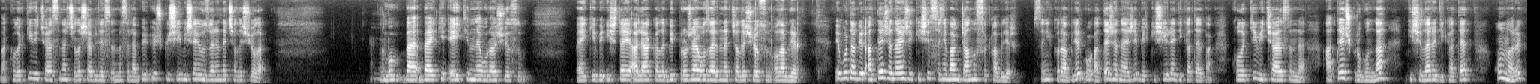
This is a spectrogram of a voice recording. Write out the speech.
Bak kolektif içerisinde çalışabilirsin. Mesela bir üç kişi bir şey üzerinde çalışıyorlar. Bu be- belki eğitimle uğraşıyorsun. Belki bir işle alakalı bir proje üzerine çalışıyorsun olabilir. Ve burada bir ateş enerji kişi seni bak canlı sıkabilir. Seni kırabilir. Bu ateş enerji bir kişiyle dikkat et bak. Kolektif içerisinde ateş grubunda kişilere dikkat et. Onları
